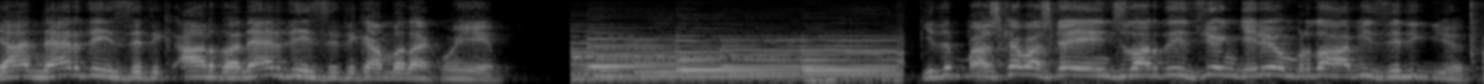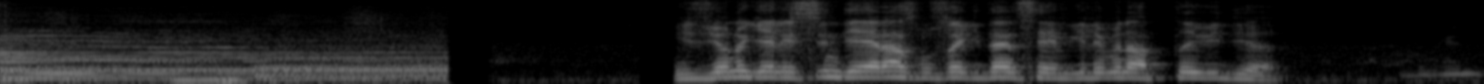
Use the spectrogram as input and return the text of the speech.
Ya nerede izledik Arda? Nerede izledik amına koyayım? Gidip başka başka yayıncılarda izliyorsun. Geliyorsun burada abi izledik diyor. Vizyonu gelişsin diye Erasmus'a giden sevgilimin attığı video. Bugün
